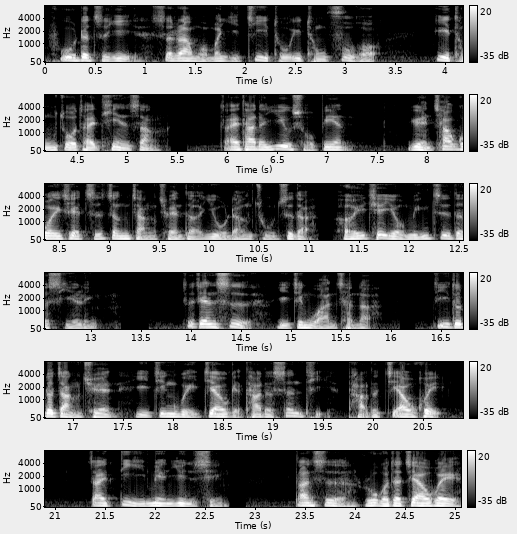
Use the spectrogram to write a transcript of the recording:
父的旨意是让我们与基督一同复活，一同坐在天上，在他的右手边，远超过一切执政掌权的、有能组织的和一切有名字的邪灵。这件事已经完成了，基督的掌权已经委交给他的身体，他的教会，在地面运行。但是如果这教会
